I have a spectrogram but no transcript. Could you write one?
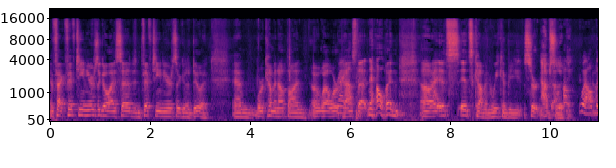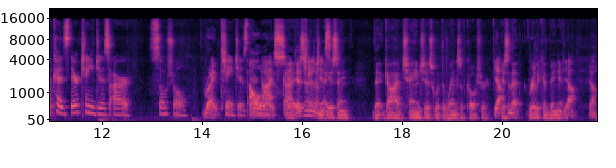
in fact, 15 years ago, I said in 15 years they're going to do it. And we're coming up on, oh, well, we're Right. past that now, and uh, Right. it's it's coming. We can be certain. of that. Absolutely. Well, because their changes are social Right. changes. They're Always. not Yeah, isn't it amazing that God changes with the winds of culture? Yeah. Isn't that really convenient? Yeah, yeah.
